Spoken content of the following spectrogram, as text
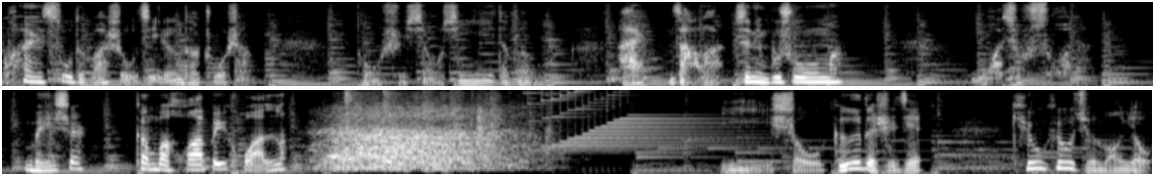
快速的把手机扔到桌上。总是小心翼翼地问我：“哎，你咋了？身体不舒服吗？”我就说了：“没事儿，刚把花呗还了。”一首歌的时间。QQ 群网友，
